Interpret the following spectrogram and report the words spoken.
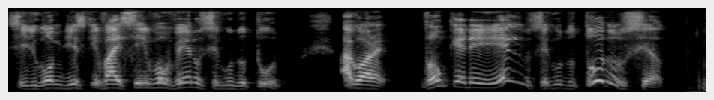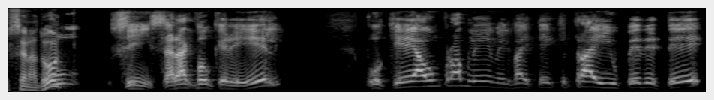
Cid Gomes disse que vai se envolver no segundo turno. Agora, vão querer ele no segundo turno, Luciano? O senador? O... Sim, será que vão querer ele? Porque há um problema, ele vai ter que trair. O PDT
